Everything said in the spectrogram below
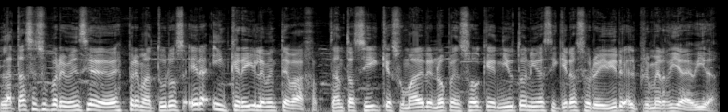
la tasa de supervivencia de bebés prematuros era increíblemente baja, tanto así que su madre no pensó que Newton iba siquiera a sobrevivir el primer día de vida.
